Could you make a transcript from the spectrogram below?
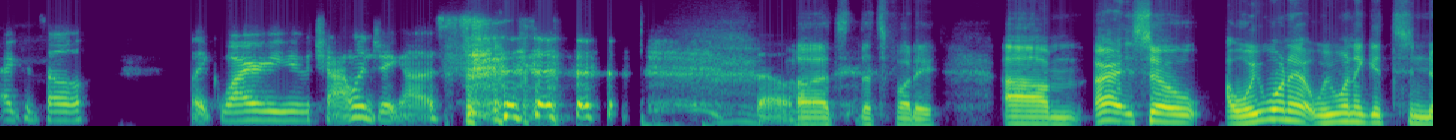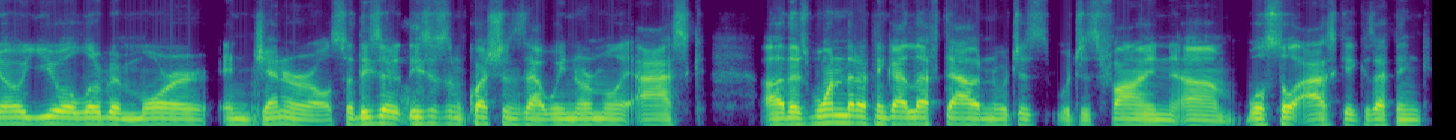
I could tell like why are you challenging us so Oh, that's that's funny. Um, all right, so we want to we want to get to know you a little bit more in general. So these are these are some questions that we normally ask. Uh, there's one that I think I left out, and which is which is fine. Um, we'll still ask it because I think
